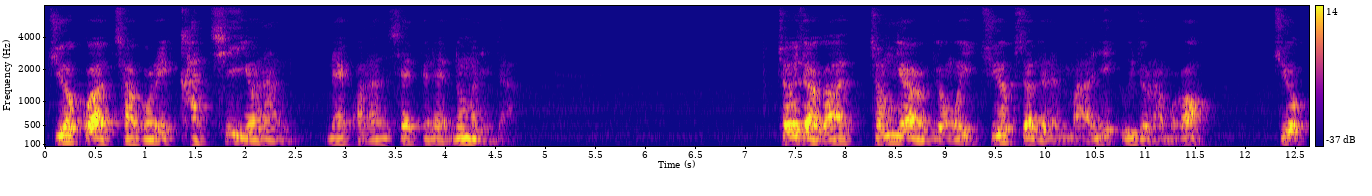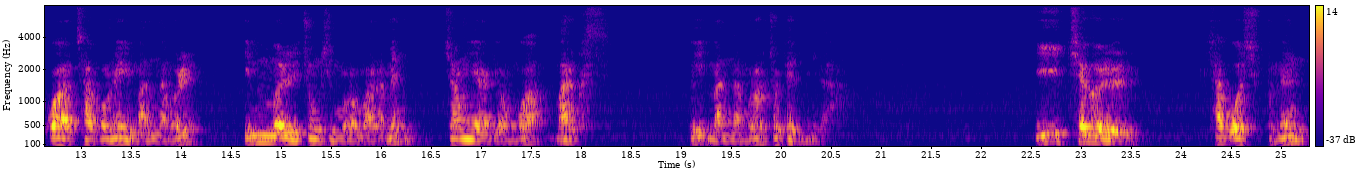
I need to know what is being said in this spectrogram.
주역과 자본의 가치 연한에 관한 세 편의 논문입니다. 저자가 정약용의 주역사전에 많이 의존하므로 주역과 자본의 만남을 인물 중심으로 말하면 정약용과 마르크스의 만남으로 좁혀집니다. 이 책을 사고 싶으면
